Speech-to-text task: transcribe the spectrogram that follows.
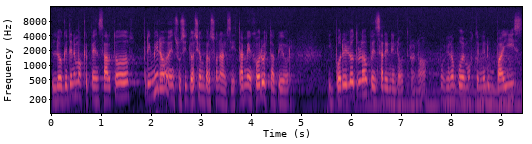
lo que tenemos que pensar todos, primero en su situación personal, si está mejor o está peor, y por el otro lado pensar en el otro, ¿no? Porque no podemos tener un país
